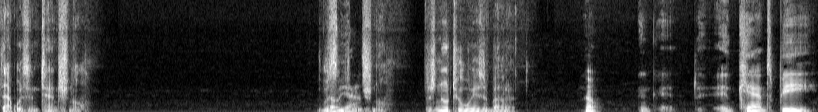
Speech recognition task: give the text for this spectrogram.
that was intentional. It was Oh, yeah. intentional. There's no two ways about it. No, it, it can't be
